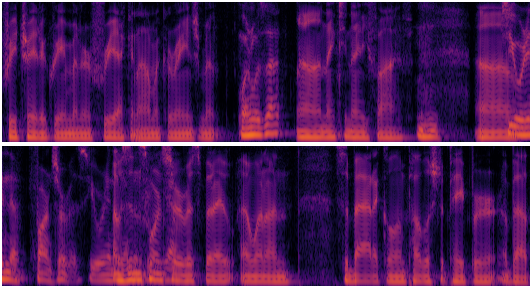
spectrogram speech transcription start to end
free trade agreement or free economic arrangement. When was that? Uh, 1995. Mm-hmm. Uh, so you were in the Foreign Service. You were in. I was in the Foreign yeah. Service, but I, I went on sabbatical and published a paper about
